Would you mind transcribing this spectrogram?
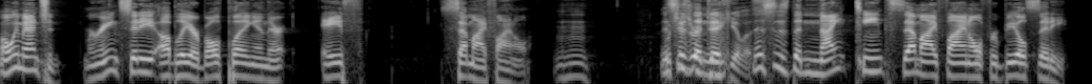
Well, we mentioned Marine City, Ubly are both playing in their eighth semifinal. Mm-hmm. This Which is the- ridiculous. this is the 19th semifinal for Beal City.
